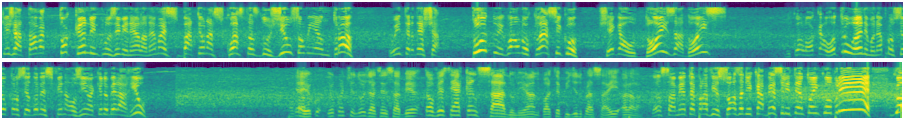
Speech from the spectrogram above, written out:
Que já estava tocando inclusive nela, né? Mas bateu nas costas do Gilson e entrou. O Inter deixa tudo igual no clássico. Chega ao 2 a 2 e coloca outro ânimo, né, para o seu torcedor nesse finalzinho aqui no Beira-Rio. É, eu, eu, continuo já sem saber. Talvez tenha cansado, Leandro. Pode ter pedido para sair. Olha lá. Lançamento é para Viçosa de cabeça. Ele tentou encobrir. Gol!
